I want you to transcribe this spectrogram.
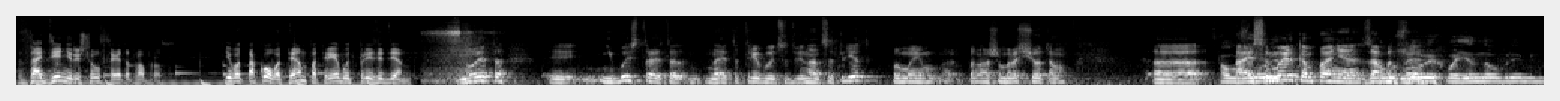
За день решился этот вопрос. И вот такого темпа требует президент. Но это э, не быстро, это, на это требуется 12 лет, по, моим, по нашим расчетам. Э, а, а СМЛ компания западная... А в условиях военного времени?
